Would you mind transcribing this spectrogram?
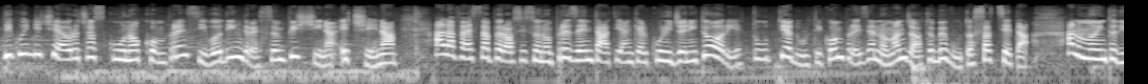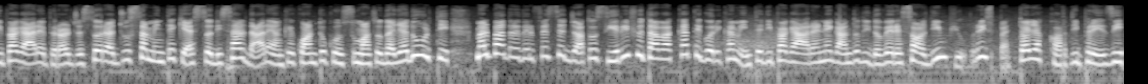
di 15 euro ciascuno, comprensivo di ingresso in piscina e cena cena. Alla festa però si sono presentati anche alcuni genitori e tutti, adulti compresi, hanno mangiato e bevuto a sazietà. Al momento di pagare però il gestore ha giustamente chiesto di saldare anche quanto consumato dagli adulti, ma il padre del festeggiato si rifiutava categoricamente di pagare, negando di dovere soldi in più rispetto agli accordi presi.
